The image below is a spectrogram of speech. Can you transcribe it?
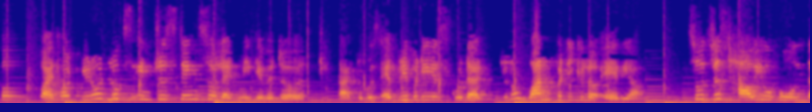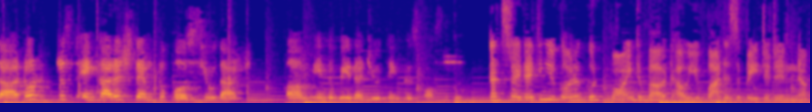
So i thought you know it looks interesting so let me give it a try. Because everybody is good at you know one particular area. So just how you hone that or just encourage them to pursue that um, in the way that you think is possible That's right. I think you got a good point about how you participated in, uh,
